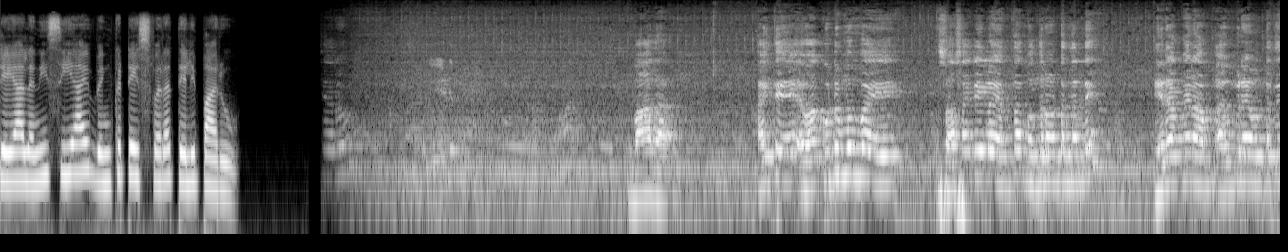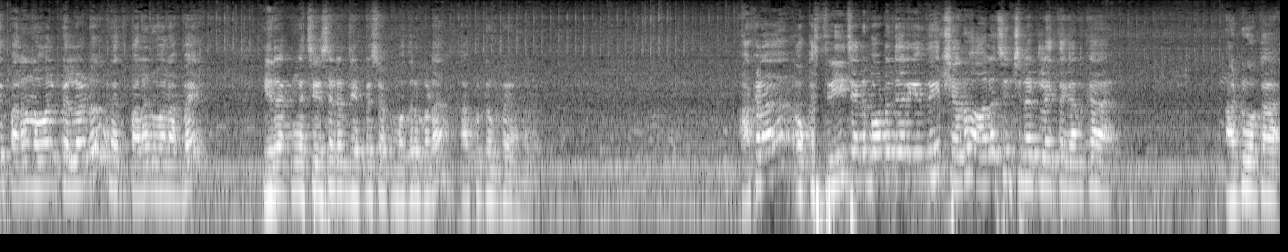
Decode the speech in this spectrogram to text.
చేయాలని సిఐ వెంకటేశ్వర తెలిపారు. బాధ. అయితే కుటుంబంపై సొసైటీలో ఎంత ముద్ర ఉంటుందండి? రకమైన అభిప్రాయం ఉంటుంది. పలానా వాళ్ళ పిల్లాడు లేకపోతే పలానా వాళ్ళ అబ్బాయి. ఈ రకంగా చేశాడని చెప్పేసి ఒక ముద్ర కూడా ఆ కుటుంబంపై ఉన్నది. అక్కడ ఒక స్త్రీ చనిపోవడం జరిగింది. క్షణం ఆలోచించినట్లయితే కనుక అటు ఒక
